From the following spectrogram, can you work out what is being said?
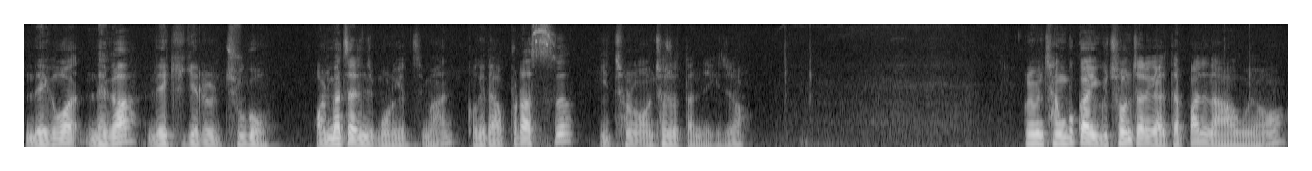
내가 내가 내 기계를 주고 얼마짜리인지 모르겠지만 거기다가 플러스 2,000원 얹혀줬다는 얘기죠. 그러면 장부가액 6,000원짜리가 일단 빠져나가고요.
